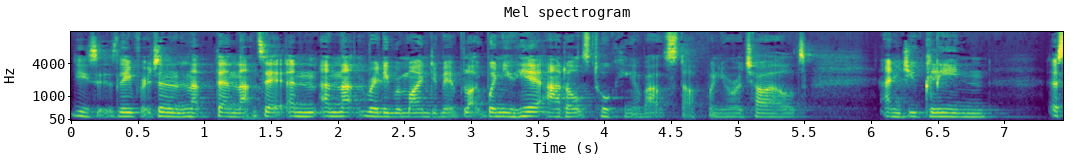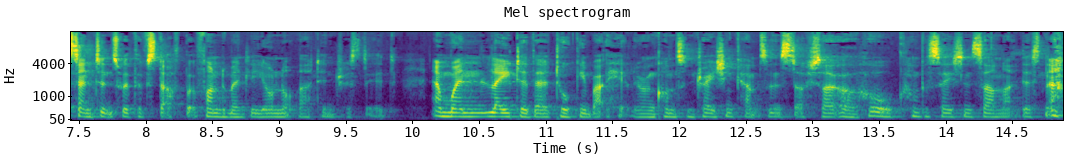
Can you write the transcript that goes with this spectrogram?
use it as leverage, and then, that, then that's it. And and that really reminded me of like when you hear adults talking about stuff when you're a child, and you glean a sentence worth of stuff, but fundamentally you're not that interested. And when later they're talking about Hitler and concentration camps and stuff, she's like, oh, all conversations sound like this now.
